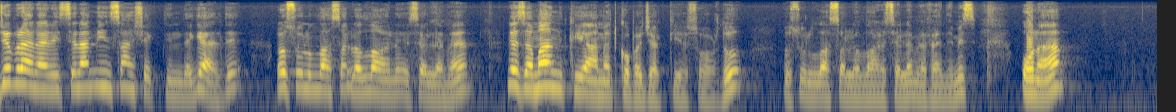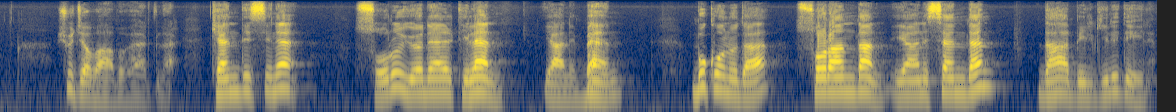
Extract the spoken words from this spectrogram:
Cebrail aleyhisselam insan şeklinde geldi. Resulullah sallallahu aleyhi ve selleme ne zaman kıyamet kopacak diye sordu. Resulullah sallallahu aleyhi ve sellem Efendimiz ona şu cevabı verdiler. Kendisine soru yöneltilen yani ben bu konuda sorandan yani senden daha bilgili değilim.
